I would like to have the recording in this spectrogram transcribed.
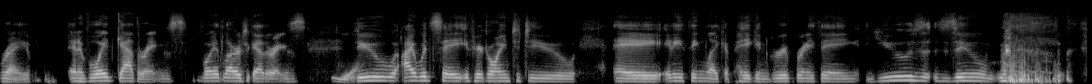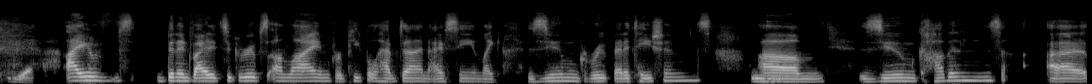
Right. And avoid gatherings, avoid large gatherings. yeah Do I would say if you're going to do a anything like a pagan group or anything, use Zoom. yeah I've been invited to groups online where people have done, I've seen like Zoom group meditations, Mhm. um, Zoom covens. Uh,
